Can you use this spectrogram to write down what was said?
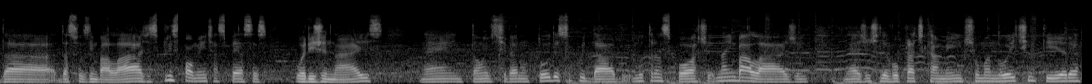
da, das suas embalagens, principalmente as peças originais, né? Então eles tiveram todo esse cuidado no transporte, na embalagem. Né? A gente levou praticamente uma noite inteira.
